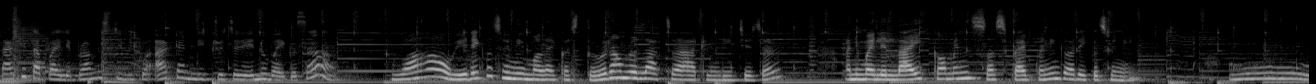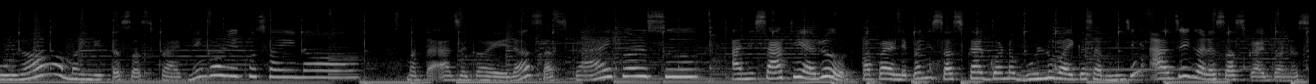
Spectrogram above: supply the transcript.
साथी तपाईँले प्रमिस टिभीको आर्ट एन्ड लिटरेचर हेर्नुभएको छ वा हेरेको छु नि मलाई कस्तो राम्रो लाग्छ आर्ट एन्ड लिटरेचर अनि मैले लाइक कमेन्ट सब्सक्राइब पनि गरेको छु नि। र मैले त सब्सक्राइब नै गरेको छैन। म त आज गएर सब्सक्राइब गर्छु। अनि साथीहरू तपाईँहरूले पनि सब्सक्राइब गर्न भुल्नु भएको छ भने चाहिँ आजै गएर सब्सक्राइब गर्नुहोस्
